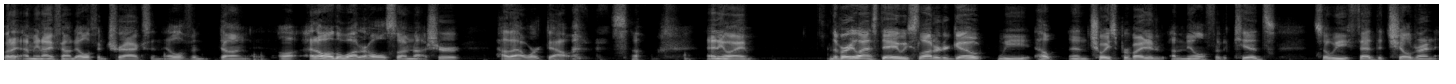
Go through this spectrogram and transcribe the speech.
But I, I mean, I found elephant tracks and elephant dung at all the water holes, so I'm not sure how that worked out. so anyway, the very last day we slaughtered a goat. We helped, and Choice provided a meal for the kids. So we fed the children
